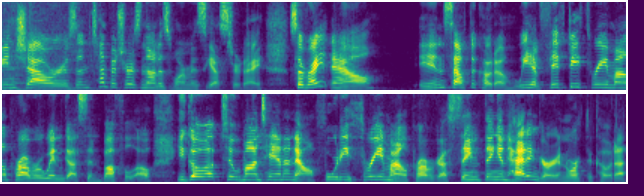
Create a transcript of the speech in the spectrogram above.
rain showers and temperatures not as warm as yesterday. So right now, in South Dakota, we have 53 mile per hour wind gusts in Buffalo. You go up to Montana now, 43 mile per hour gusts. Same thing in Hettinger in North Dakota.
